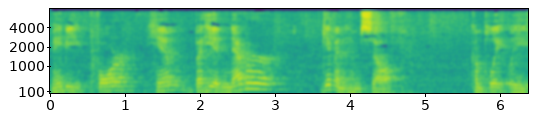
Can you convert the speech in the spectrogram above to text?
maybe for him, but he had never given himself completely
